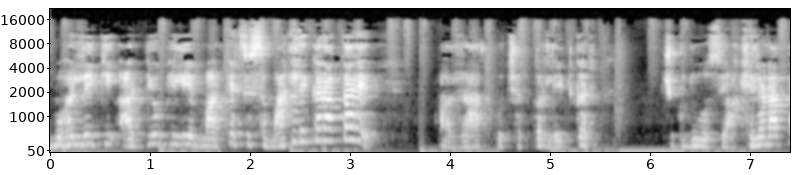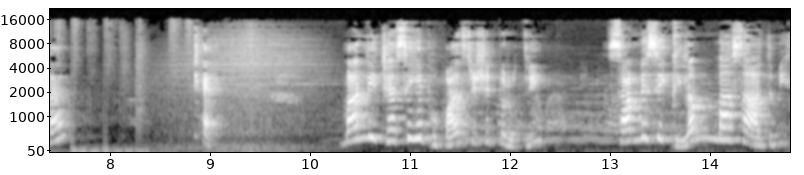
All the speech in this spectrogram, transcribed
मोहल्ले की आंटियों के लिए मार्केट से सामान लेकर आता है। और रात को छत पर लेटकर जुगनुओं से आँखें लड़ाता है। खैर, मानवी जैसे ही भोपाल स्टेशन पर उतरी, सामने से एक लंबा सा आदमी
